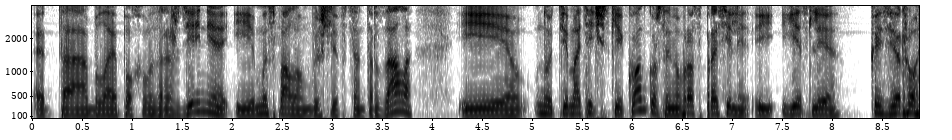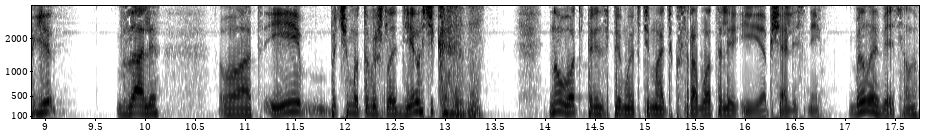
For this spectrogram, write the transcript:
это была эпоха Возрождения, и мы с Павлом вышли в центр зала, и, ну, тематические конкурсы, мы просто спросили, есть ли козероги в зале, вот, и почему-то вышла девочка, ну вот, в принципе, мы в тематику сработали и общались с ней. Было весело.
